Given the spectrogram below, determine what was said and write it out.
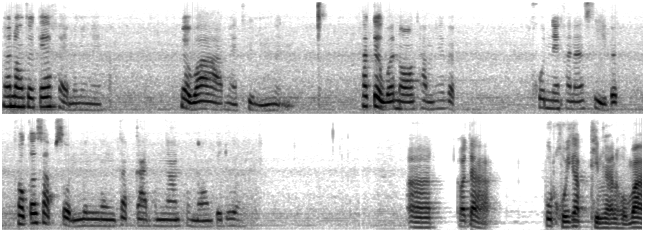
แล้วน้องจะแก้ไขมันยังไงคะแบบว่าหมายถึงเหมือน ถ้าเกิดว่าน้องทำให้แบบคนในคณะสีแบบเขาก็สับสนมึนงงกับการทำงานของน้องไปด้วยอ่าก็จะพูดคุยกับทีมงานของผมว่า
